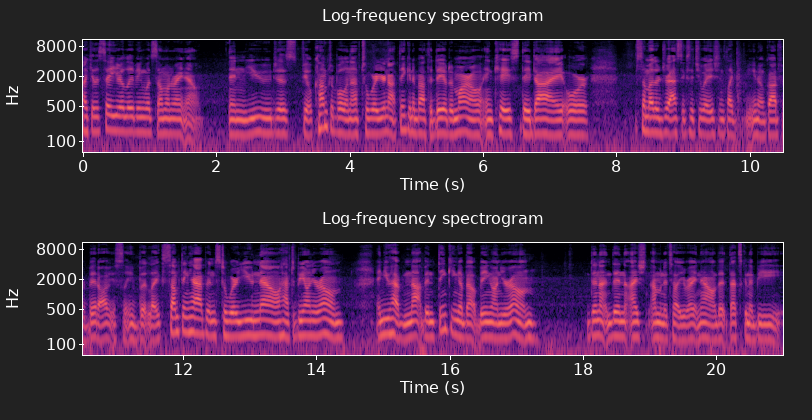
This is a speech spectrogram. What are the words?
like let's say you're living with someone right now and you just feel comfortable enough to where you're not thinking about the day of tomorrow in case they die or some other drastic situations like you know god forbid obviously but like something happens to where you now have to be on your own and you have not been thinking about being on your own, then I, then I sh- I'm going to tell you right now that that's going to be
